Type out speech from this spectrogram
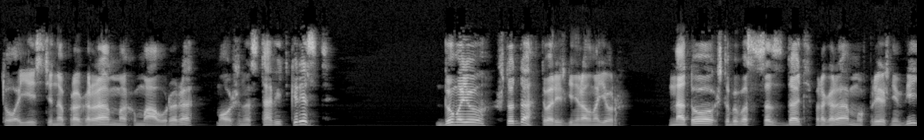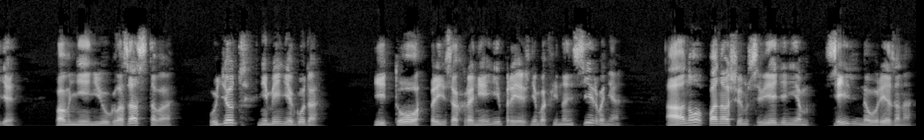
То есть на программах Маурера можно ставить крест? Думаю, что да, товарищ генерал-майор. На то, чтобы воссоздать программу в прежнем виде, по мнению Глазастого, уйдет не менее года. И то при сохранении прежнего финансирования а оно, по нашим сведениям, сильно урезано.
